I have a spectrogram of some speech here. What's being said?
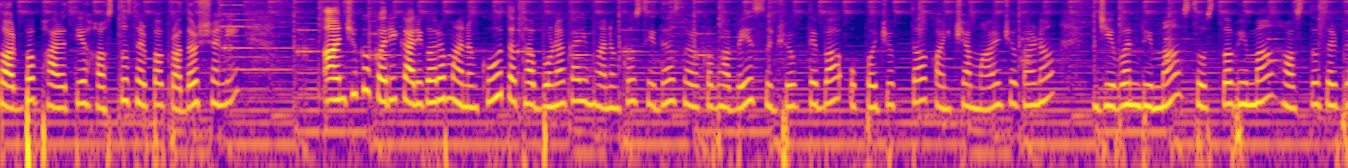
सर्वभारतीय हस्तशिल्प प्रदर्शनी आजकरी कािगर म तथा बुणाकारी म सिधास भा सुद दे उप कञ्चा माल जा जीवन बीमा स्वस्थ बिमा हस्तशिल्प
